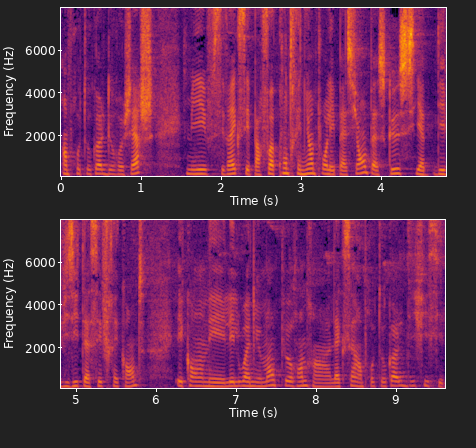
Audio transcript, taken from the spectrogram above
un protocole de recherche. Mais c'est vrai que c'est parfois contraignant pour les patients parce que s'il y a des visites assez fréquentes, et quand on est l'éloignement peut rendre l'accès à un protocole difficile.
